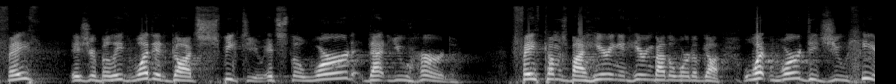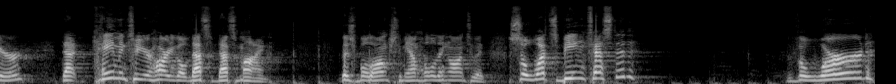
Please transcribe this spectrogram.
Faith is your belief. What did God speak to you? It's the word that you heard. Faith comes by hearing and hearing by the word of God. What word did you hear that came into your heart and go, that's, that's mine. This belongs to me. I'm holding on to it. So what's being tested? The word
